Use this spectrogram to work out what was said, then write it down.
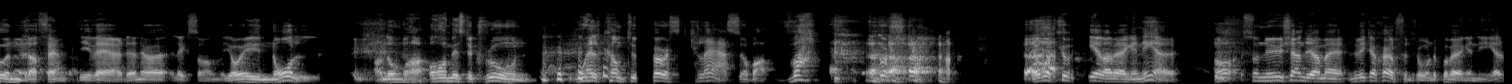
150 i världen. Jag, liksom, jag är ju noll. Och de bara, oh Mr Kroon, welcome to first class. Jag bara, va? First Jag var kung hela vägen ner. Ja, så nu kände jag mig, nu fick jag självförtroende på vägen ner.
